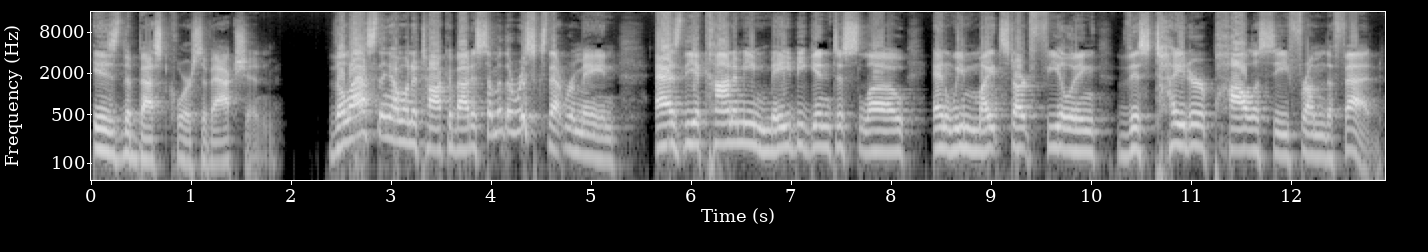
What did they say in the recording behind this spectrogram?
is the best course of action. The last thing I want to talk about is some of the risks that remain as the economy may begin to slow and we might start feeling this tighter policy from the Fed.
